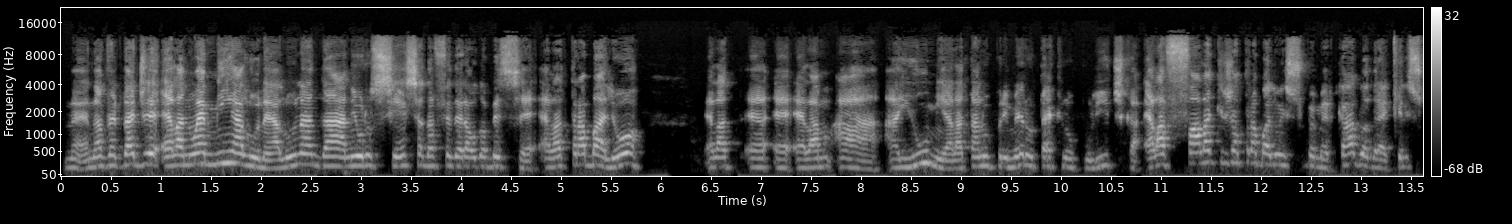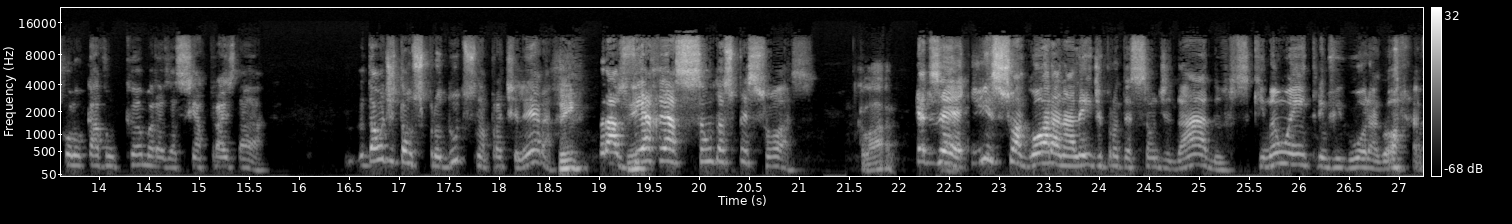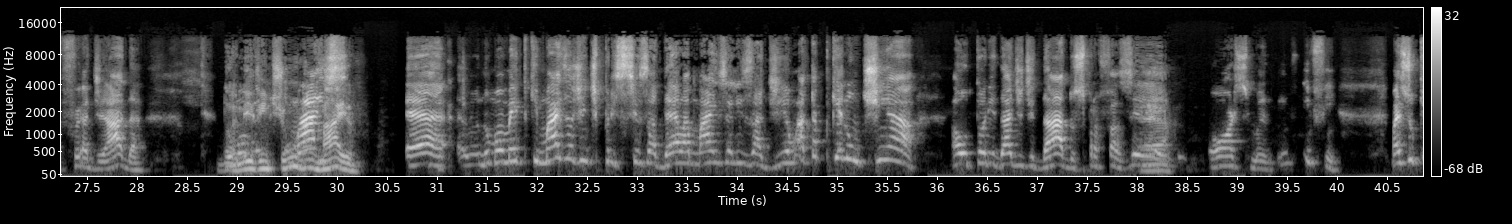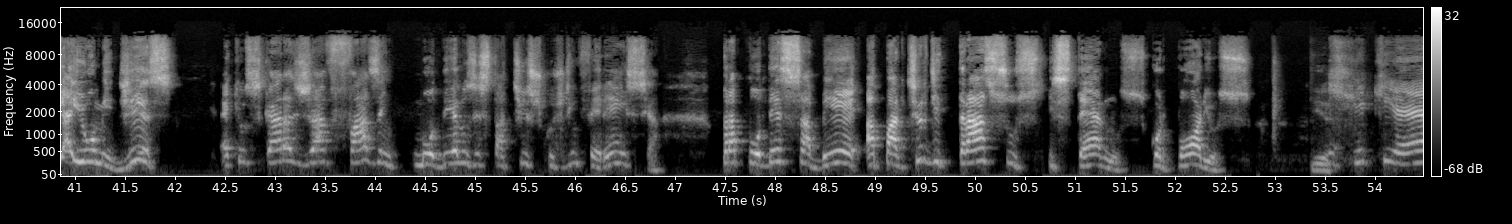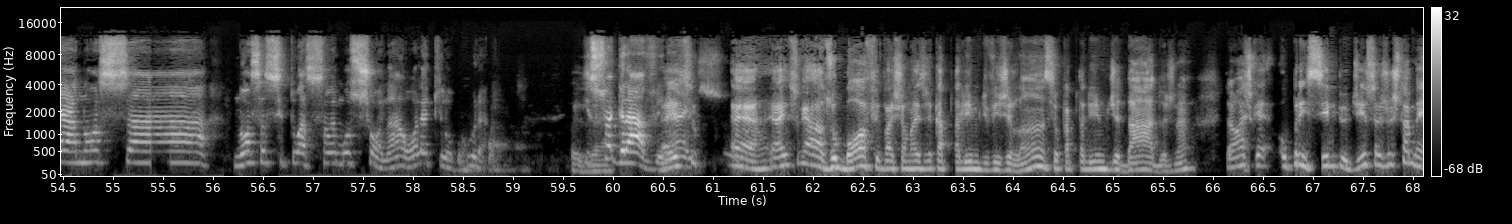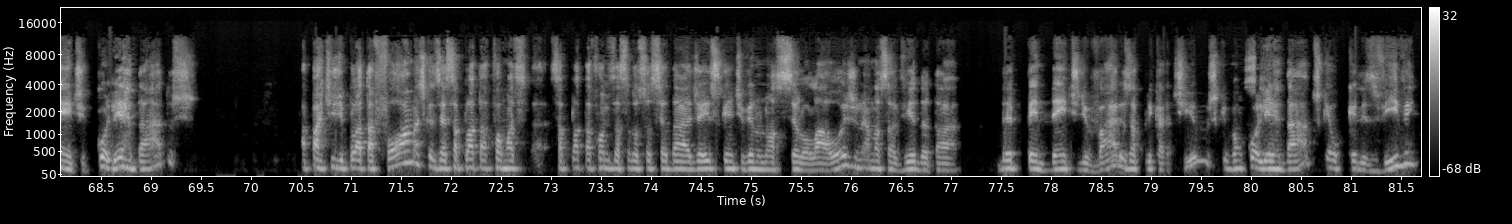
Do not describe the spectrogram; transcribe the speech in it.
Né? Na verdade, ela não é minha aluna, é aluna da neurociência da Federal do ABC. Ela trabalhou, ela, é, é, ela a, a Yumi, ela está no primeiro Tecnopolítica. Ela fala que já trabalhou em supermercado, André, que eles colocavam câmeras assim atrás da, da onde estão os produtos na prateleira, para ver a reação das pessoas. Claro. Quer dizer, isso agora na lei de proteção de dados, que não entra em vigor agora, foi adiada, 2021, né, mais, maio. É, no momento que mais a gente precisa dela, mais eles adiam, até porque não tinha autoridade de dados para fazer é. enforcement, enfim. Mas o que a Yumi diz é que os caras já fazem modelos estatísticos de inferência para poder saber, a partir de traços externos, corpóreos, Isso. o que, que é a nossa nossa situação emocional. Olha que loucura. Pois isso é. é, grave, é né? Isso, isso... É, é isso que a Zuboff vai chamar isso de capitalismo de vigilância, o capitalismo de dados, né? Então, acho que o princípio disso é justamente colher dados a partir de plataformas, quer dizer, essa plataforma, essa plataformização da sociedade é isso que a gente vê no nosso celular hoje, né? A nossa vida está dependente de vários aplicativos que vão colher Sim. dados, que é o que eles vivem,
